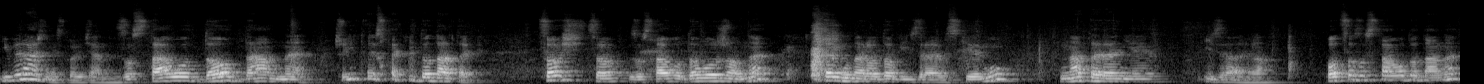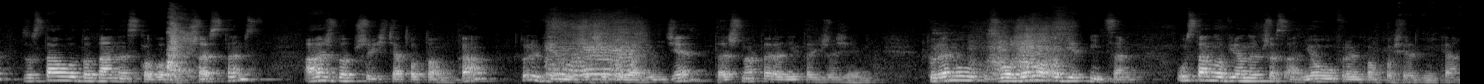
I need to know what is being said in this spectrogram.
I wyraźnie jest powiedziane, zostało dodane. Czyli to jest taki dodatek. Coś, co zostało dołożone temu narodowi izraelskiemu na terenie Izraela. Po co zostało dodane? Zostało dodane z powodu przestępstw, aż do przyjścia potomka, który wiemy, że się pojawił gdzie? Też na terenie tejże ziemi, któremu złożono obietnicę, ustanowione przez aniołów ręką pośrednika.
